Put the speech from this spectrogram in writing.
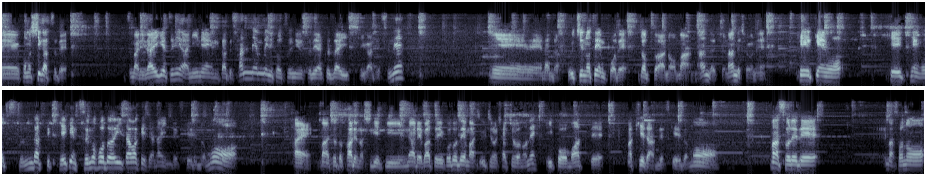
えー、この4月で、つまり来月には2年経って3年目に突入する薬剤師がですね、えー、なんだ、うちの店舗で、ちょっとあの、まあ、なんでしょう、なんでしょうね。経験を、経験を積んだって経験積むほどいたわけじゃないんですけれども、はい。まあちょっと彼の刺激になればということで、まあうちの社長のね、意向もあって、まあ来てたんですけれども、まあそれで、まあその、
